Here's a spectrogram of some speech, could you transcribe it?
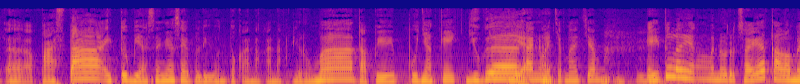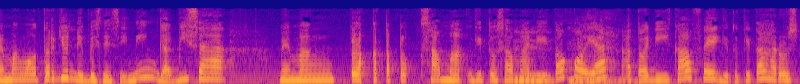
uh, pasta itu biasanya saya beli untuk anak-anak di rumah, tapi punya cake juga iya, kan, kan macam-macam. Hmm. Ya itulah yang menurut saya kalau memang mau terjun di bisnis ini nggak bisa memang plek keteplek sama gitu sama hmm. di toko ya atau di kafe gitu. Kita harus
